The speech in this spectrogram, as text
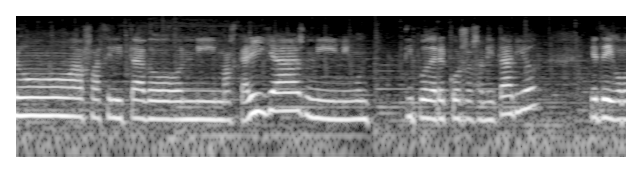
no ha facilitado ni mascarillas ni ningún tipo de recurso sanitario. Ya te digo,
